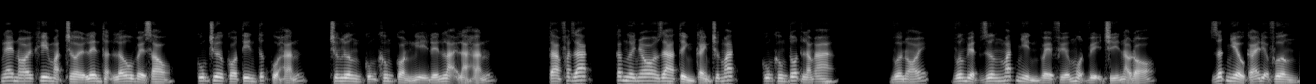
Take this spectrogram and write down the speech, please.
Nghe nói khi mặt trời lên thận lâu về sau, cũng chưa có tin tức của hắn, trương lương cũng không còn nghĩ đến lại là hắn. Ta phát giác, các ngươi nho ra tình cảnh trước mắt, cũng không tốt lắm a. Vừa nói, vương việt dương mắt nhìn về phía một vị trí nào đó. Rất nhiều cái địa phương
